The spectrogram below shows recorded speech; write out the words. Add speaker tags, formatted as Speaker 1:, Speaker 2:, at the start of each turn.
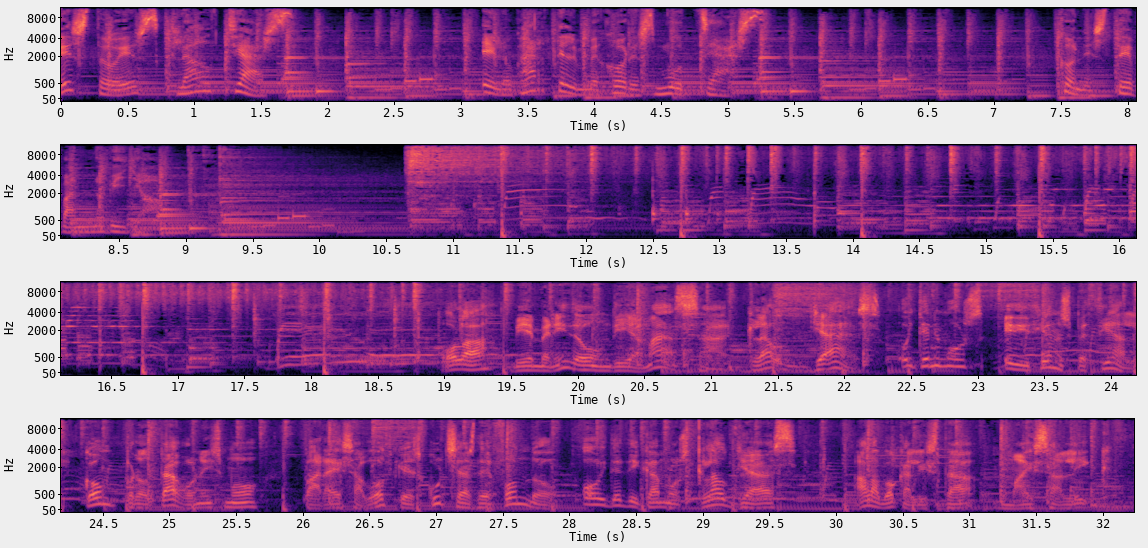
Speaker 1: Esto es Cloud Jazz, el hogar del mejor smooth jazz, con Esteban Novillo.
Speaker 2: Hola, bienvenido un día más a Cloud Jazz. Hoy tenemos edición especial con protagonismo para esa voz que escuchas de fondo. Hoy dedicamos Cloud Jazz a la vocalista Maisa Leak.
